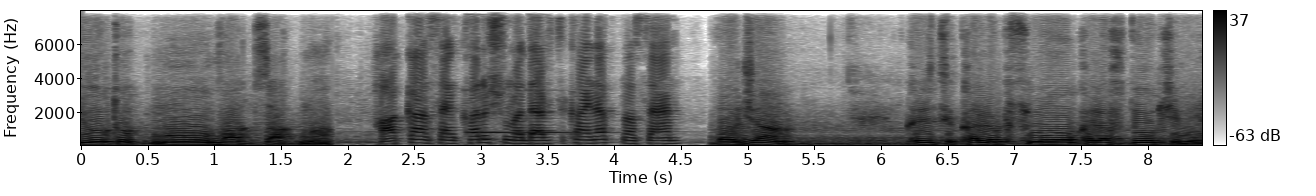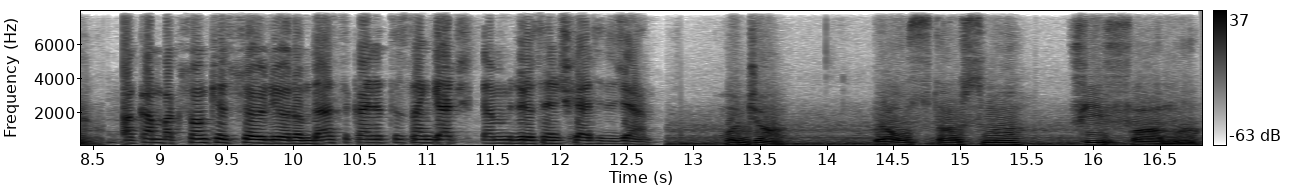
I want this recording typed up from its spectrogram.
YouTube mu WhatsApp mı? Hakan sen karışma dersi kaynatma sen. Hocam Critical Ops mu Call of Duty mi? Hakan bak son kez söylüyorum. Dersi kaynatırsan gerçekten müdüre seni şikayet edeceğim. Hocam Brawl Stars mı FIFA mı?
